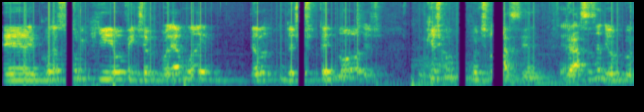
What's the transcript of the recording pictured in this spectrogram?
É, quando eu soube que eu vendia picolé, a mãe dela me deixou, terminou, deixou. Não quis que eu continuasse. Graças a Deus, porque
